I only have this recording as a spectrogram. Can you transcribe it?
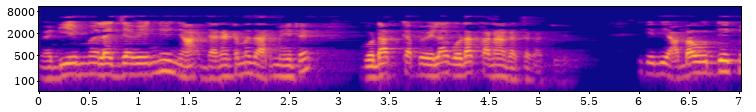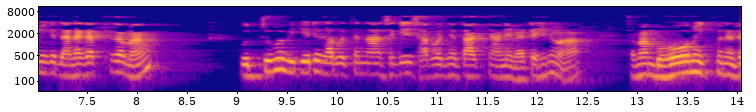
වැඩියෙන්ම ලැජ්ජා වෙන්නේ දැනටම ධර්මයට ගොඩක් කැප වෙලා ගොඩක් අනාගත කට්ටිය. ඒකෙදි අබෞද්ධයෙක් මේක දැනගත්ත ගමන් බුද්ධුම විදියට ਸਰවඥාන්සේගේ ਸਰවඥතා ඥානෙ වැටහෙනවා. තමන් බොහෝම ඉක්මනට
